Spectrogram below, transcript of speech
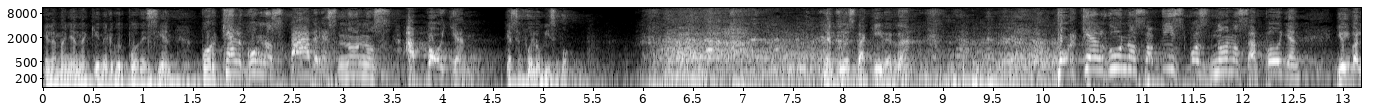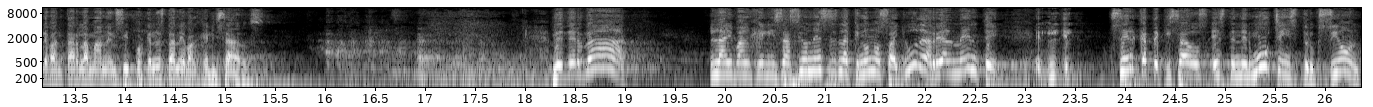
en la mañana aquí en el grupo decían, ¿por qué algunos padres no nos apoyan? Ya se fue el obispo. Ya no está aquí, ¿verdad? ¿Por qué algunos obispos no nos apoyan? Yo iba a levantar la mano y decir, porque no están evangelizados. De verdad, la evangelización esa es la que no nos ayuda realmente. ser catequizados es tener mucha instrucción.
